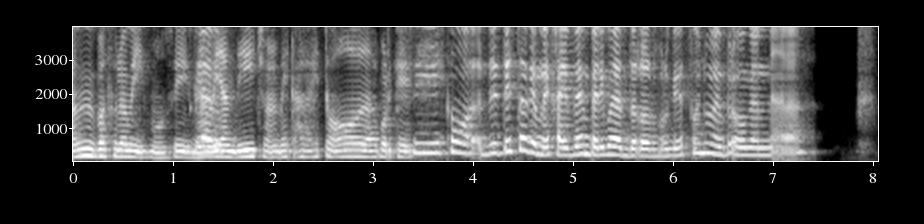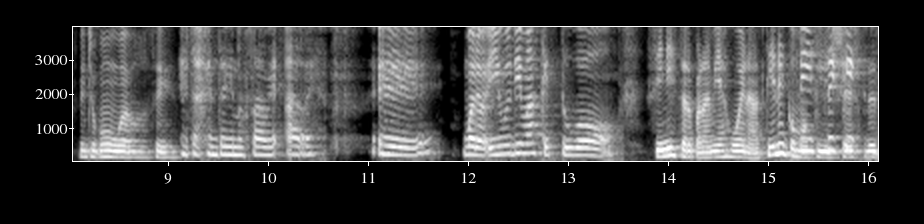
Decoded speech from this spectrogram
a mí me pasó lo mismo, sí. Me Claro. habían dicho, me cagué toda porque Sí, es como. Detesto que me hypeen películas de terror porque después no me provocan nada. me chupó un huevo, sí. Esta gente que no sabe, arre. Eh, bueno, y últimas que estuvo. Sinister para mí es buena. Tiene como sí, sé que clichés de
